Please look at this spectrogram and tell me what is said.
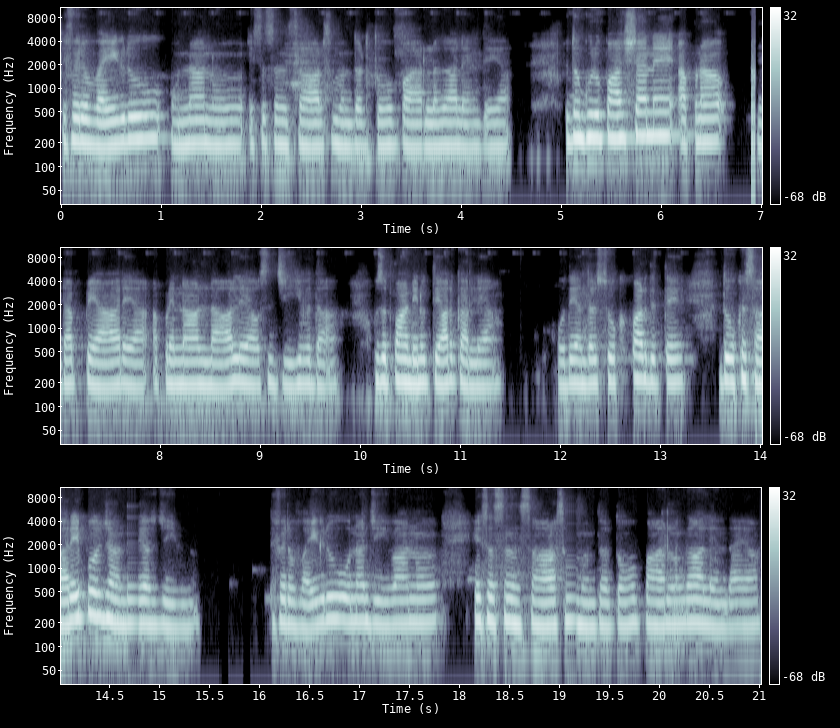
ਤੇ ਫਿਰ ਵਾਹਿਗੁਰੂ ਉਹਨਾਂ ਨੂੰ ਇਸ ਸੰਸਾਰ ਸਮੁੰਦਰ ਤੋਂ ਪਾਰ ਲਗਾ ਲੈਂਦੇ ਆ। ਜਦੋਂ ਗੁਰੂ ਪਾਤਸ਼ਾਹ ਨੇ ਆਪਣਾ ਜਿਹੜਾ ਪਿਆਰ ਆ, ਆਪਣੇ ਨਾਲ ਲਾ ਲਿਆ ਉਸ ਜੀਵ ਦਾ, ਉਸ ਭਾਂਡੇ ਨੂੰ ਤਿਆਰ ਕਰ ਲਿਆ, ਉਹਦੇ ਅੰਦਰ ਸੁੱਖ ਭਰ ਦਿੱਤੇ, ਦੁੱਖ ਸਾਰੇ ਭੁੱਲ ਜਾਂਦੇ ਆ ਉਸ ਜੀਵ ਨੂੰ। ਤੇ ਫਿਰ ਵਾਹਿਗੁਰੂ ਉਹਨਾਂ ਜੀਵਾਂ ਨੂੰ ਇਸ ਸੰਸਾਰ ਸਮੁੰਦਰ ਤੋਂ ਪਾਰ ਲੰਘਾ ਲੈਂਦਾ ਆ।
